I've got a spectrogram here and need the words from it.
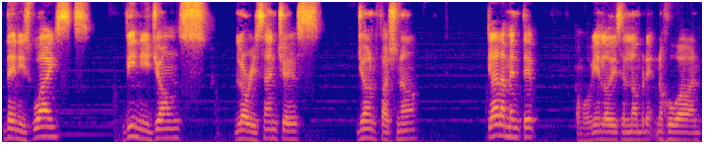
Dennis Weiss, Vinnie Jones, Laurie Sánchez, John Fashneau, claramente, como bien lo dice el nombre, no jugaban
